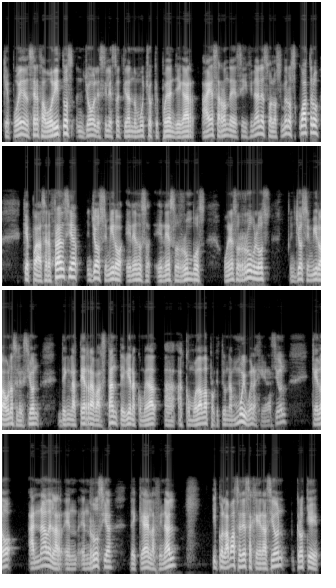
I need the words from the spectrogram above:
que pueden ser favoritos. Yo les, sí le estoy tirando mucho que puedan llegar a esa ronda de semifinales o a los primeros cuatro que pueda hacer Francia. Yo si miro en esos, en esos rumbos o en esos rublos yo sí miro a una selección de Inglaterra bastante bien acomodada, acomodada porque tiene una muy buena generación. Quedó a nada en, en, Rusia de quedar en la final. Y con la base de esa generación, creo que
